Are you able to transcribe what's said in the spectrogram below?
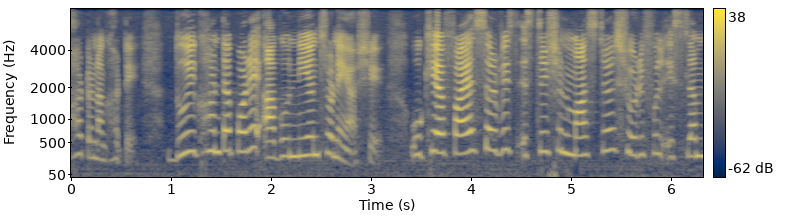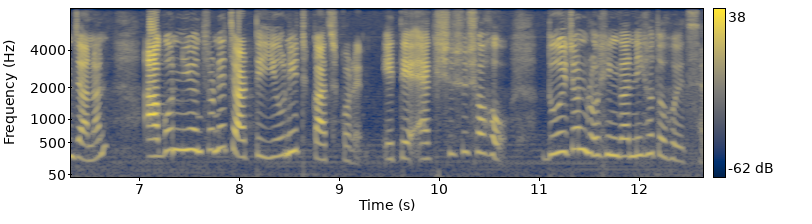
ঘটনা ঘটে। দুই ঘণ্টা পরে আগুন নিয়ন্ত্রণে আসে। Ukhia fire service station master Shariful Islam জানান, আগুন নিয়ন্ত্রণে চারটি ইউনিট কাজ করেন। এতে এক শিশুসহ দুইজন রোহিঙ্গা নিহত হয়েছে।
